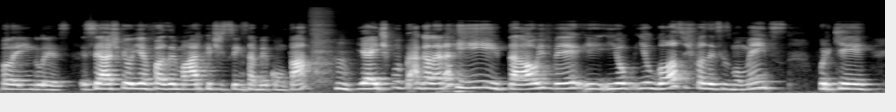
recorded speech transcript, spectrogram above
Falei em inglês. Você acha que eu ia fazer marketing sem saber contar? e aí, tipo, a galera ri e tal, e vê. E, e, eu, e eu gosto de fazer esses momentos porque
